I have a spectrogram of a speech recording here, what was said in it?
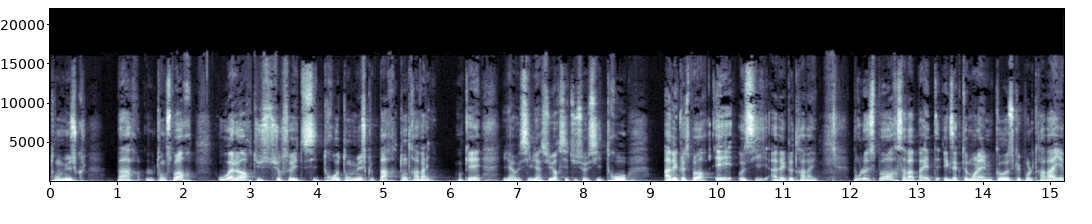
ton muscle par ton sport, ou alors tu sursollicites trop ton muscle par ton travail. Ok? Il y a aussi bien sûr si tu sollicites trop avec le sport et aussi avec le travail. Pour le sport, ça va pas être exactement la même cause que pour le travail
